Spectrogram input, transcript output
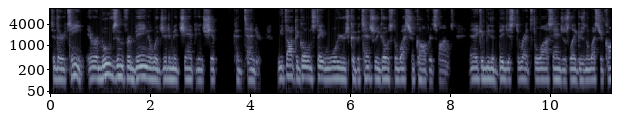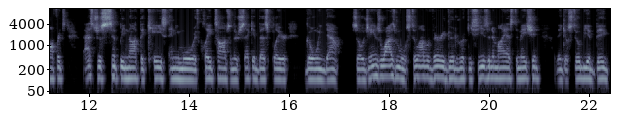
to their team. It removes them from being a legitimate championship contender we thought the Golden State Warriors could potentially go to the Western Conference Finals and they could be the biggest threat to the Los Angeles Lakers in the Western Conference. That's just simply not the case anymore with Klay Thompson, their second best player, going down. So James Wiseman will still have a very good rookie season in my estimation. I think he'll still be a big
